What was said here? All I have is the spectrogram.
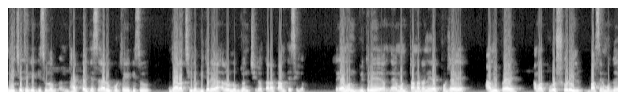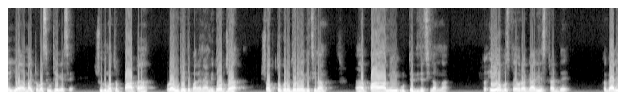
নিচে থেকে কিছু লোক ধাক্কাইতেছে আর উপর থেকে কিছু যারা ছিল, ভিতরে আরও লোকজন ছিল, তারা টানতেছিল। তো এমন ভিতরে, এমন টানাটানির এক পর্যায়ে আমি প্রায় আমার পুরো শরীর বাসের মধ্যে মাইক্রোবাসে উঠে গেছে। শুধুমাত্র পাটা ওরা উঠাইতে পারে না। আমি দরজা শক্ত করে ধরে রেখেছিলাম হ্যাঁ পা আমি উঠতে দিতেছিলাম না। তো এই অবস্থায় ওরা গাড়ি স্টার্ট দেয়। তো গাড়ি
